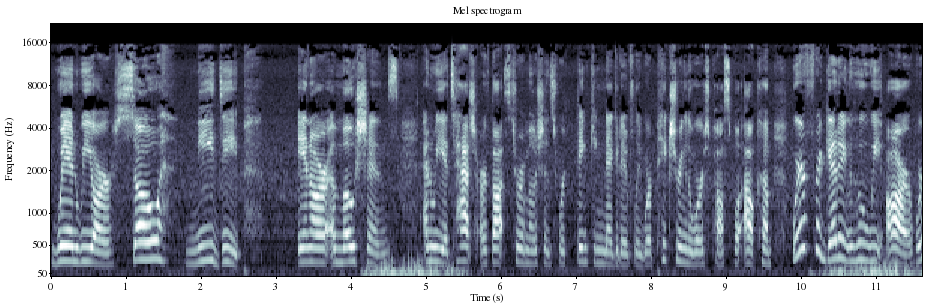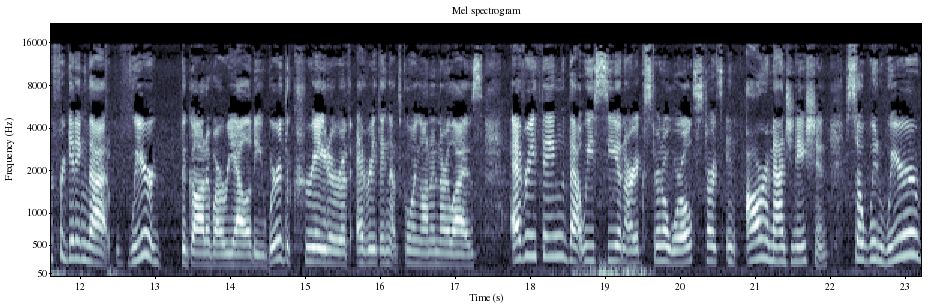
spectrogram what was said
when we are so knee deep in our emotions and we attach our thoughts to our emotions, we're thinking negatively, we're picturing the worst possible outcome, we're forgetting who we are. We're forgetting that we're the God of our reality. We're the creator of everything that's going on in our lives. Everything that we see in our external world starts in our imagination. So when we're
